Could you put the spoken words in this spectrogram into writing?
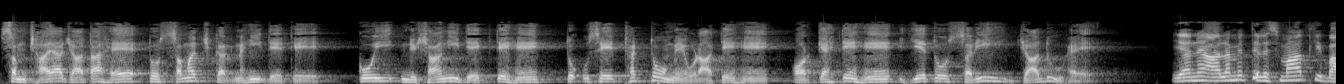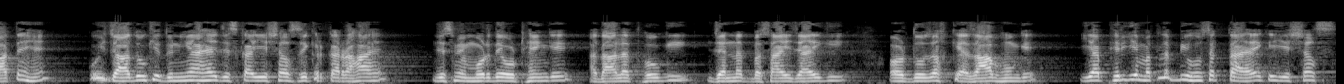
سمجھایا جاتا ہے تو سمجھ کر نہیں دیتے۔ کوئی نشانی دیکھتے ہیں تو اسے ٹھٹوں میں اڑاتے ہیں اور کہتے ہیں یہ تو سریح جادو ہے۔ یعنی عالم تلسمات کی باتیں ہیں۔ کوئی جادو کی دنیا ہے جس کا یہ شخص ذکر کر رہا ہے۔ جس میں مردے اٹھیں گے، عدالت ہوگی، جنت بسائی جائے گی اور دوزخ کے عذاب ہوں گے۔ یا پھر یہ مطلب بھی ہو سکتا ہے کہ یہ شخص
